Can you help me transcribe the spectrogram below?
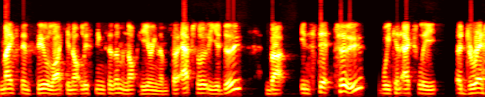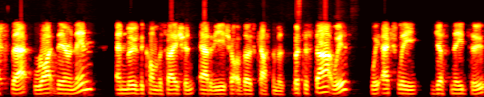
makes them feel like you're not listening to them and not hearing them. So absolutely you do. But in step two, we can actually address that right there and then and move the conversation out of the earshot of those customers. But to start with, we actually just need to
